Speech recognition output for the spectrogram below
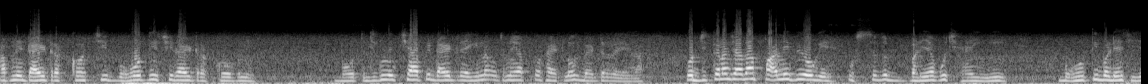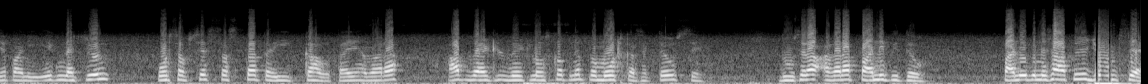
अपनी डाइट रखो, अच्छी, बहुत ही अच्छी डाइट रखो अपनी। बहुत, जितनी अच्छी आपकी डाइट रहेगी ना, उतनी आपका फैट लॉस बेटर रहेगा। और जितना ज़्यादा पानी पियोगे, उससे तो बढ़िया कुछ है ही नहीं। बहुत ही बढ़िया चीज़ है पानी। एक नेचुरल और सबसे सस्ता तरीका होता है हमारा आप वेट वेट लॉस को अपने प्रमोट कर सकते हो उससे। दूसरा, अगर आप पानी पीते हो, पानी पीने से आपकी जो जॉइंट्स है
